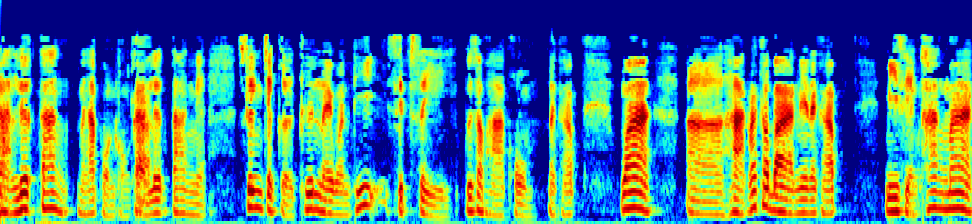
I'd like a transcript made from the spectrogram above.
การเลือกตั้งนะครับ ผลของการครับเลือกตั้งเนี่ย ซึ่งจะเกิดขึ้นในวันที่ 14 พฤษภาคมนะครับ ว่าอ่าหากรัฐบาลเนี่ยนะครับ มีเสียงข้างมาก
